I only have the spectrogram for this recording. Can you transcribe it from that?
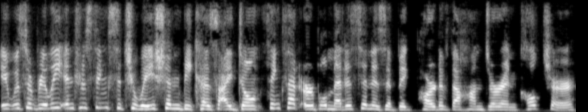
It was a really interesting situation because I don't think that herbal medicine is a big part of the Honduran culture,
